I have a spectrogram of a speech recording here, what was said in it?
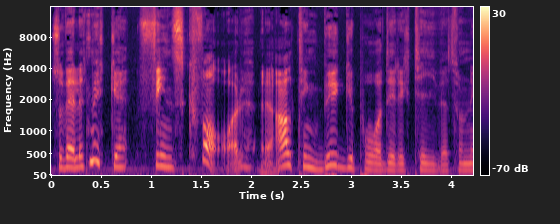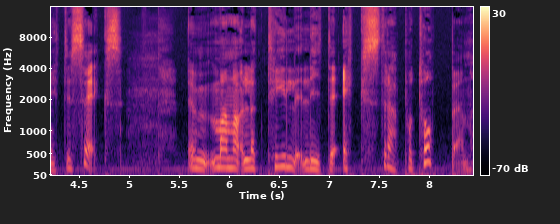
Så väldigt mycket finns kvar. Mm. Allting bygger på direktivet från 96. Eh, man har lagt till lite extra på toppen.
